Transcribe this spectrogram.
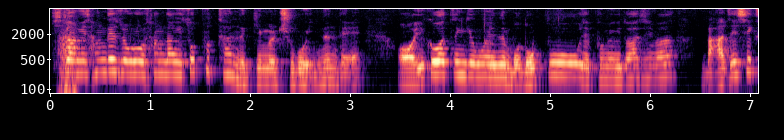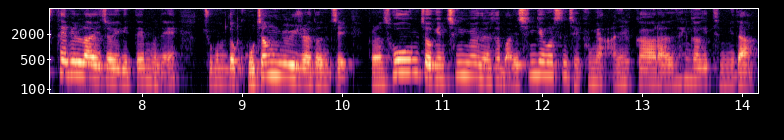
키감이 상대적으로 상당히 소프트한 느낌을 주고 있는데 어, 이거 같은 경우에는 뭐 노뿌 제품이기도 하지만 마제식 stabilizer이기 때문에 조금 더 고장률이라든지 그런 소음적인 측면에서 많이 신경을 쓴 제품이 아닐까라는 생각이 듭니다.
